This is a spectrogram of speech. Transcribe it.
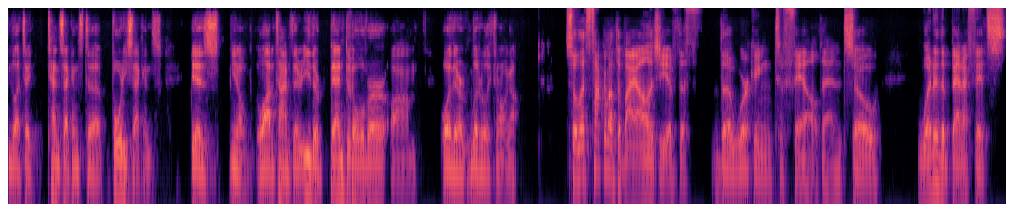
let's say 10 seconds to 40 seconds is you know a lot of times they're either bent over um, or they're literally throwing up. So let's talk about the biology of the the working to fail then. So what are the benefits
